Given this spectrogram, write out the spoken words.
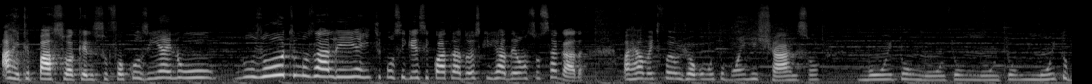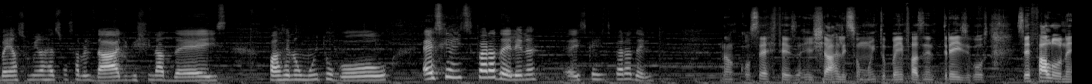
A gente passou aquele sufocozinho, aí no, nos últimos ali a gente conseguiu esse 4 a 2 que já deu uma sossegada. Mas realmente foi um jogo muito bom em Richarlison muito, muito, muito, muito bem, assumindo a responsabilidade, vestindo a 10, fazendo muito gol. É isso que a gente espera dele, né? É isso que a gente espera dele. Não, com certeza. Richarlison muito bem fazendo três gols. Você falou, né?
